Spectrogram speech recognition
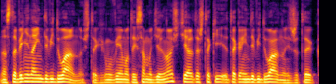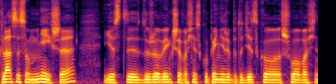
Nastawienie na indywidualność, tak jak mówiłem o tej samodzielności, ale też taki, taka indywidualność, że te klasy są mniejsze, jest e, dużo większe właśnie skupienie, żeby to dziecko szło właśnie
